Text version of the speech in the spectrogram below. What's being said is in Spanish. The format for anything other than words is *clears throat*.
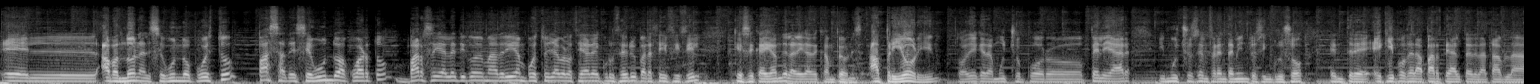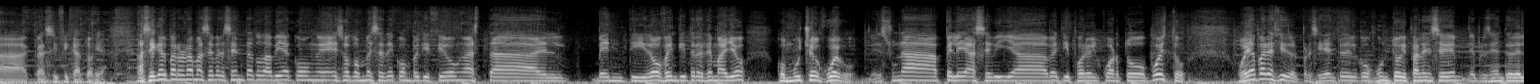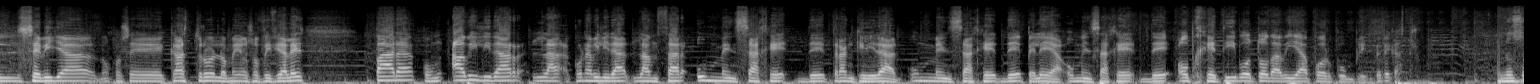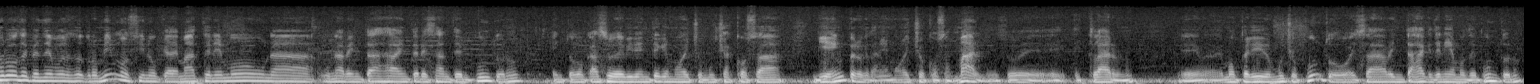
el, abandona el segundo puesto, pasa de segundo a cuarto. Barça y Atlético de Madrid han puesto ya velocidad de crucero y parece difícil que se caigan de la Liga de Campeones. A priori, todavía queda mucho por oh, pelear y muchos enfrentamientos incluso entre equipos de la parte alta de la tabla clasificatoria. Así que el panorama se presenta todavía con eh, esos dos meses de competición hasta el 22-23 de mayo con mucho en juego. Es una pelea Sevilla-Betis por el cuarto puesto. Hoy ha aparecido el presidente del conjunto hispalense, el presidente del Sevilla, don José Castro, en los medios oficiales, para con habilidad, con habilidad lanzar un mensaje de tranquilidad, un mensaje de pelea, un mensaje de objetivo todavía por cumplir. Pepe Castro. No solo dependemos de nosotros mismos, sino que además tenemos una, ventaja interesante en punto, ¿no? En todo caso es evidente que hemos hecho muchas cosas bien, pero que también hemos hecho cosas mal, eso es claro, ¿no? Eh, hemos perdido muchos puntos, esa ventaja que teníamos de puntos, ¿no?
